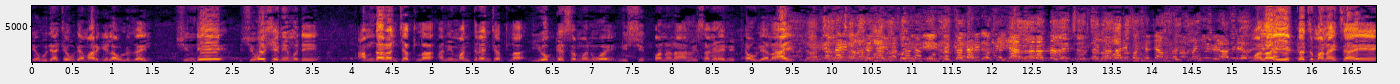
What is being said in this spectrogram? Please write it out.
ते उद्याच्या उद्या मार्गी लावलं जाईल. शिंदे शिवसेनेमध्ये आमदारांच्यातला आणि मंत्र्यांच्यातला योग्य समन्वय निश्चितपणानं आम्ही सगळ्यांनी ठेवलेला आहे. मला एकच म्हणायचं आहे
